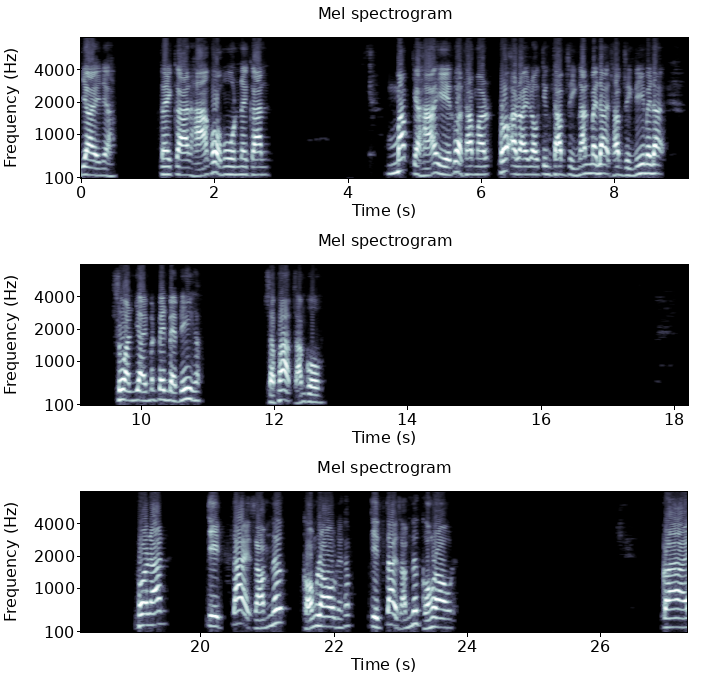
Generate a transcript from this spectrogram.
ใหญ่เนี่ย ในการหาข้อมูลในการ มักจะหาเหตุว่าทำมาเพราะอะไรเราจึงทำสิ่งนั้นไม่ได้ทำสิ่งนี้ไม่ได้ ส่วนใหญ่มันเป็นแบบนี้ครับ สภาพสังคม เพราะนั้นจิตใต้สำนึกของเราเนี่ยครับ จิตใต้สำนึกของเรา กลาย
